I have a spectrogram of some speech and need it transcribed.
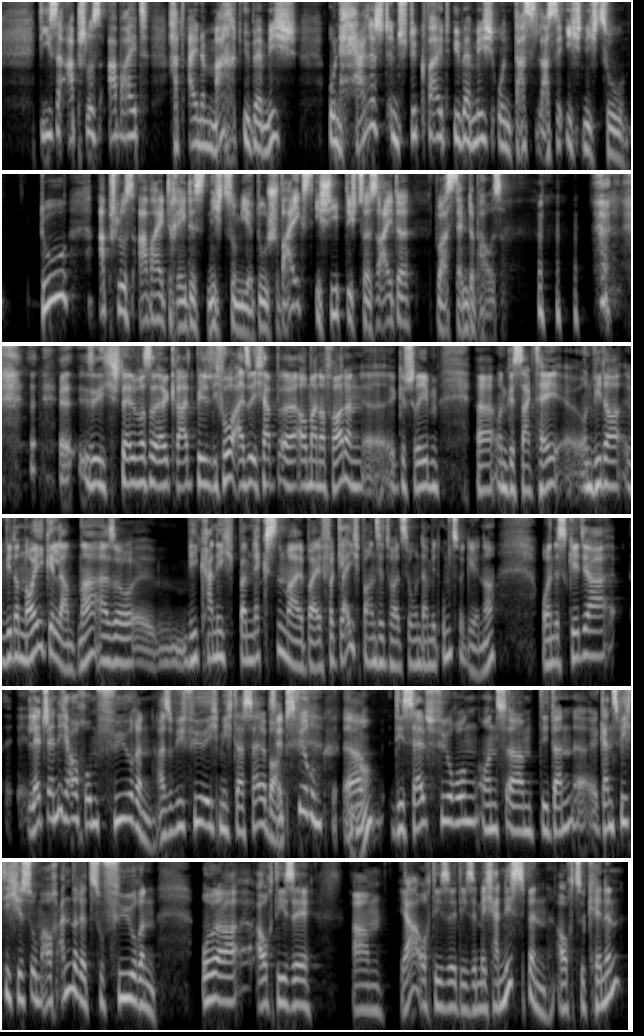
diese Abschlussarbeit hat eine Macht über mich und herrscht ein Stück weit über mich und das lasse ich nicht zu. Du, Abschlussarbeit, redest nicht zu mir. Du schweigst, ich schieb dich zur Seite, du hast Sendepause. ich stelle mir so äh, gerade bildlich vor. Also ich habe äh, auch meiner Frau dann äh, geschrieben äh, und gesagt, hey, und wieder wieder neu gelernt. Ne? Also äh, wie kann ich beim nächsten Mal bei vergleichbaren Situationen damit umzugehen? Ne? Und es geht ja letztendlich auch um Führen. Also wie führe ich mich da selber? Selbstführung. Genau. Äh, die Selbstführung und ähm, die dann äh, ganz wichtig ist, um auch andere zu führen. Oder auch diese ähm, ja, auch diese, diese Mechanismen auch zu kennen,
